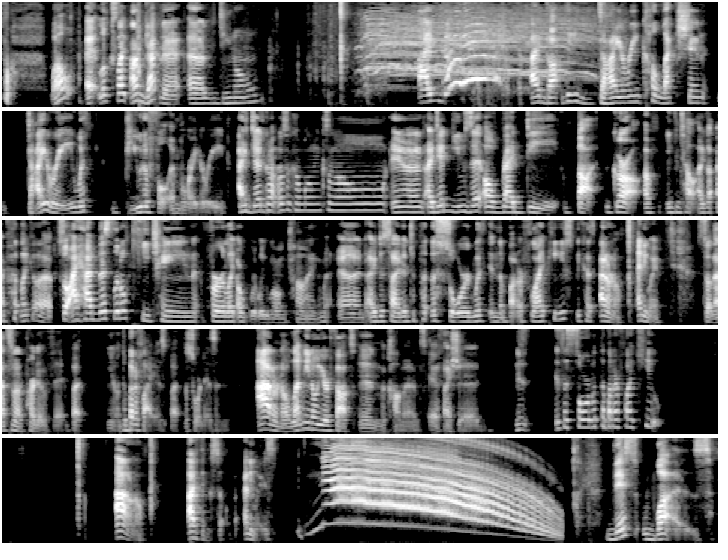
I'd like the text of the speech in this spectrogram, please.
well, it looks like I'm getting it. And you know, I got it. I got the diary collection diary with beautiful embroidery. I did got this a couple weeks ago and I did use it already, but girl, oh, you can tell I got I put like a so I had this little keychain for like a really long time and I decided to put the sword within the butterfly piece because I don't know. Anyway, so that's not a part of it, but you know, the butterfly is, but the sword isn't. I don't know. Let me know your thoughts in the comments if I should is is the sword with the butterfly cute? I don't know. I think so. But anyways. No! This was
